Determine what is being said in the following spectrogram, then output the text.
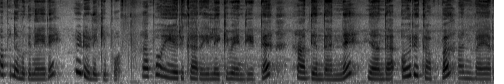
അപ്പോൾ നമുക്ക് നേരെ വീഡിയോയിലേക്ക് പോവാം. അപ്പോൾ ഈ ഒരു കറിയിലേക്ക് വേണ്ടിയിട്ട് ആദ്യം തന്നെ ഞാൻ ഒരു കപ്പ് അൻപയർ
